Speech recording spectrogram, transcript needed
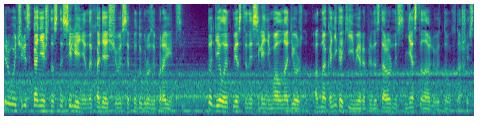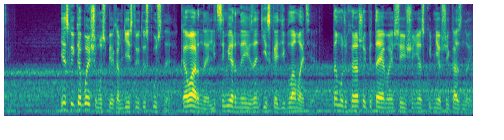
первую очередь, конечно, с населения, находящегося под угрозой провинции, что делает место населения малонадежным, однако никакие меры предосторожности не останавливают новых нашествий. Несколько большим успехом действует искусная, коварная, лицемерная византийская дипломатия, к тому же хорошо питаемая все еще не оскудневшей казной.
